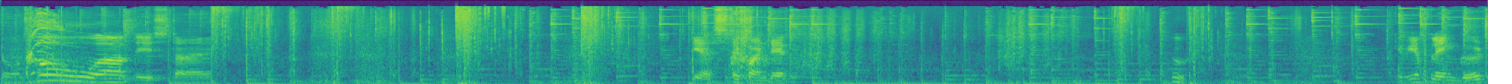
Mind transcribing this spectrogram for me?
Don't go up this time. Yes, checkpoint there. Ooh. Okay, we are playing good.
